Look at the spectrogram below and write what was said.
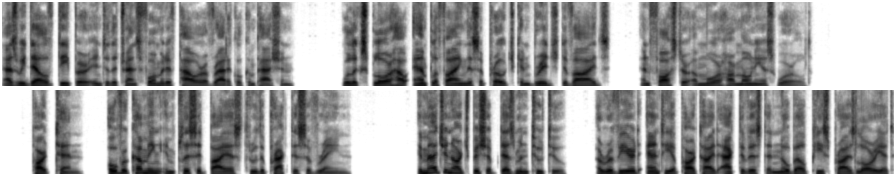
As we delve deeper into the transformative power of radical compassion, we'll explore how amplifying this approach can bridge divides and foster a more harmonious world. Part 10 Overcoming Implicit Bias Through the Practice of RAIN. Imagine Archbishop Desmond Tutu, a revered anti apartheid activist and Nobel Peace Prize laureate,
